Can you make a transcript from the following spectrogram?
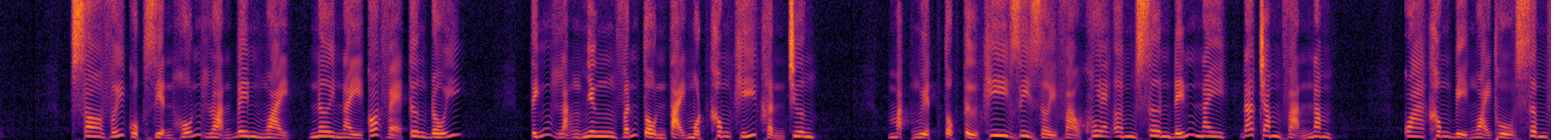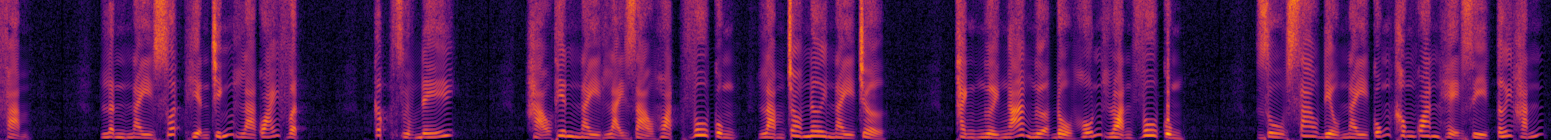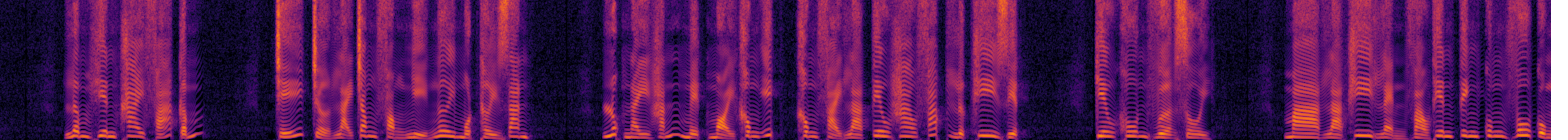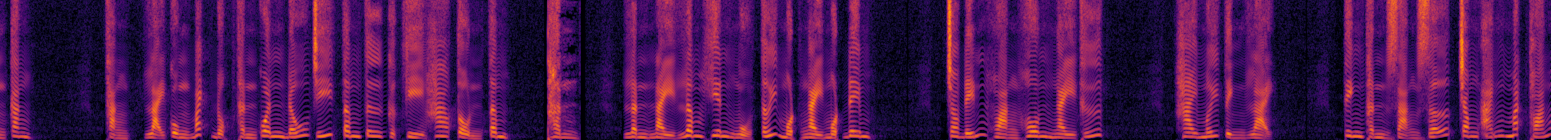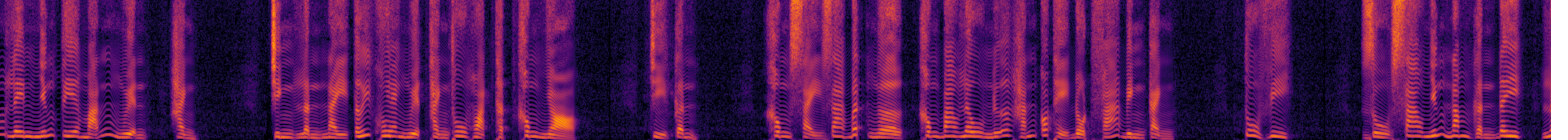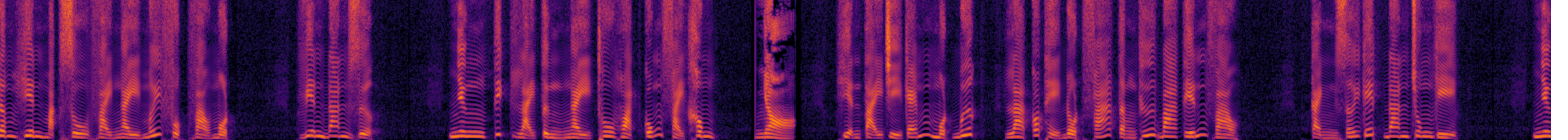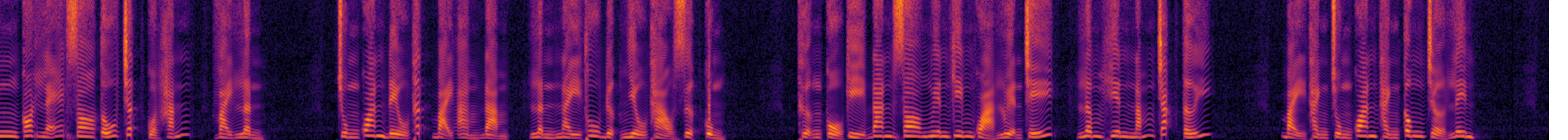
So với cuộc diện hỗn loạn bên ngoài, nơi này có vẻ tương đối. Tính lặng nhưng vẫn tồn tại một không khí khẩn trương. Mặt nguyệt tộc từ khi di rời vào khuê âm sơn đến nay đã trăm vạn năm. Qua không bị ngoại thù xâm phạm. Lần này xuất hiện chính là quái vật. Cấp dù đế. Hảo thiên này lại rảo hoạt vô cùng, làm cho nơi này trở. Thành người ngã ngựa đổ hỗn loạn vô cùng. Dù sao điều này cũng không quan hệ gì tới hắn. Lâm Hiên khai phá cấm. Chế trở lại trong phòng nghỉ ngơi một thời gian. Lúc này hắn mệt mỏi không ít, không phải là tiêu hao pháp lực khi diệt. Kiêu khôn vừa rồi. Mà là khi lẻn vào thiên tinh cung vô cùng căng. Thẳng lại cùng bách độc thần quân đấu trí tâm tư cực kỳ hao tổn tâm. Thần. Lần này Lâm Hiên ngủ tới một ngày một đêm. Cho đến hoàng hôn ngày thứ hai mới tỉnh lại. Tinh thần rạng rỡ trong ánh mắt thoáng lên những tia mãn nguyện, hành. Trình lần này tới khuê Nguyệt Thành thu hoạch thật không nhỏ. Chỉ cần không xảy ra bất ngờ, không bao lâu nữa hắn có thể đột phá bình cảnh. Tu Vi. Dù sao những năm gần đây, Lâm Hiên mặc dù vài ngày mới phục vào một viên đan dược. Nhưng tích lại từng ngày thu hoạch cũng phải không. Nhỏ. Hiện tại chỉ kém một bước là có thể đột phá tầng thứ ba tiến vào. Cảnh giới kết đan trung kỳ. Nhưng có lẽ do tố chất của hắn, vài lần. Trùng quan đều thất bại ảm đảm, lần này thu được nhiều thảo dược cùng. Thượng cổ kỳ đan do nguyên kim quả luyện chế, Lâm Hiên nắm chắc tới. Bảy thành trùng quan thành công trở lên.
